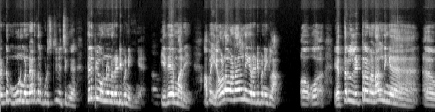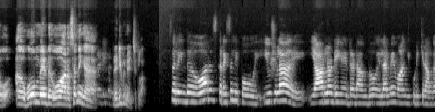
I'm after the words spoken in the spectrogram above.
ரெண்டு மூணு மணி நேரத்தில் குடிச்சிட்டு வச்சுக்கங்க. திருப்பி ஒன்று ஒன்று ரெடி பண்ணிக்கங்க. இதே மாதிரி. அப்போ எவ்வளோ வேணாலும் நீங்கள் ரெடி பண்ணிக்கலாம். எத்தனை லிட்டர் வேணாலும் நீங்கள் ஹோம்மேடு ஓஆர்எஸை நீங்கள் ரெடி பண்ணி வச்சுக்கலாம். சார் இந்த ஓஆர்எஸ் கரைசல் இப்போ யூஸ்வலா யாரெல்லாம் டீஹைட்ரேட் ஆகுதோ எல்லாருமே வாங்கி குடிக்கிறாங்க.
